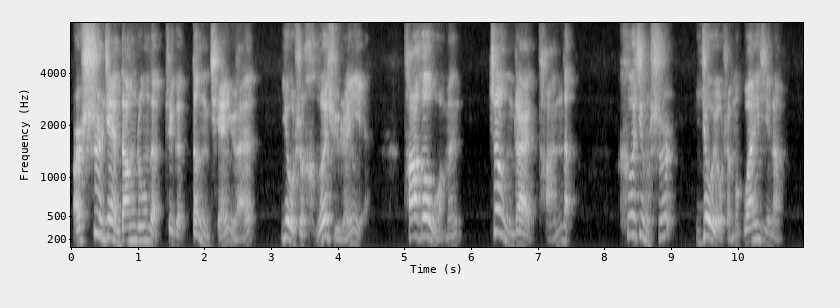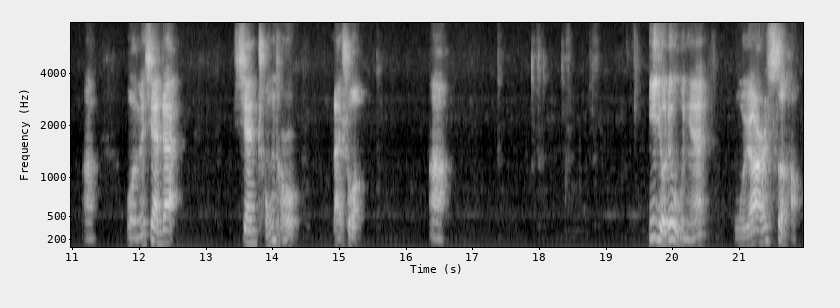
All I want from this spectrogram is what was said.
而事件当中的这个邓乾元又是何许人也？他和我们正在谈的柯庆施又有什么关系呢？啊，我们现在先从头来说啊。一九六五年五月二十四号，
